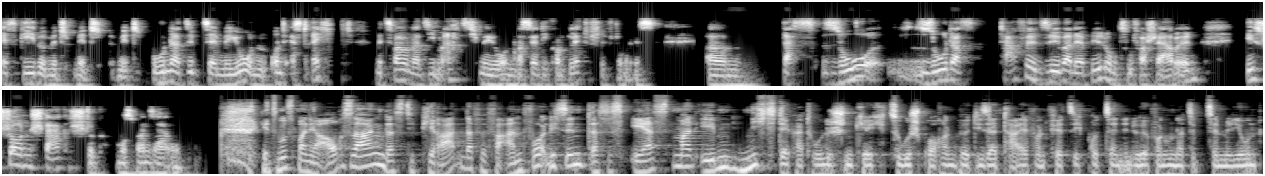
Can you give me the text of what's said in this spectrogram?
es gäbe mit, mit, mit 117 Millionen und erst recht mit 287 Millionen, was ja die komplette Stiftung ist. Ähm, das so, so das Tafelsilber der Bildung zu verscherbeln, ist schon ein starkes Stück, muss man sagen. Jetzt muss man ja auch sagen, dass die Piraten dafür verantwortlich sind, dass es erstmal eben nicht der katholischen Kirche zugesprochen wird, dieser Teil von 40 Prozent in Höhe von 117 Millionen.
